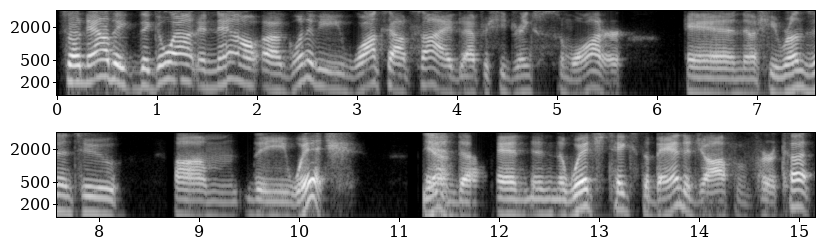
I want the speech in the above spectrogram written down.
So now they they go out and now uh, Guinevere walks outside after she drinks some water, and uh, she runs into um, the witch. Yeah. And uh, and and the witch takes the bandage off of her cut,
